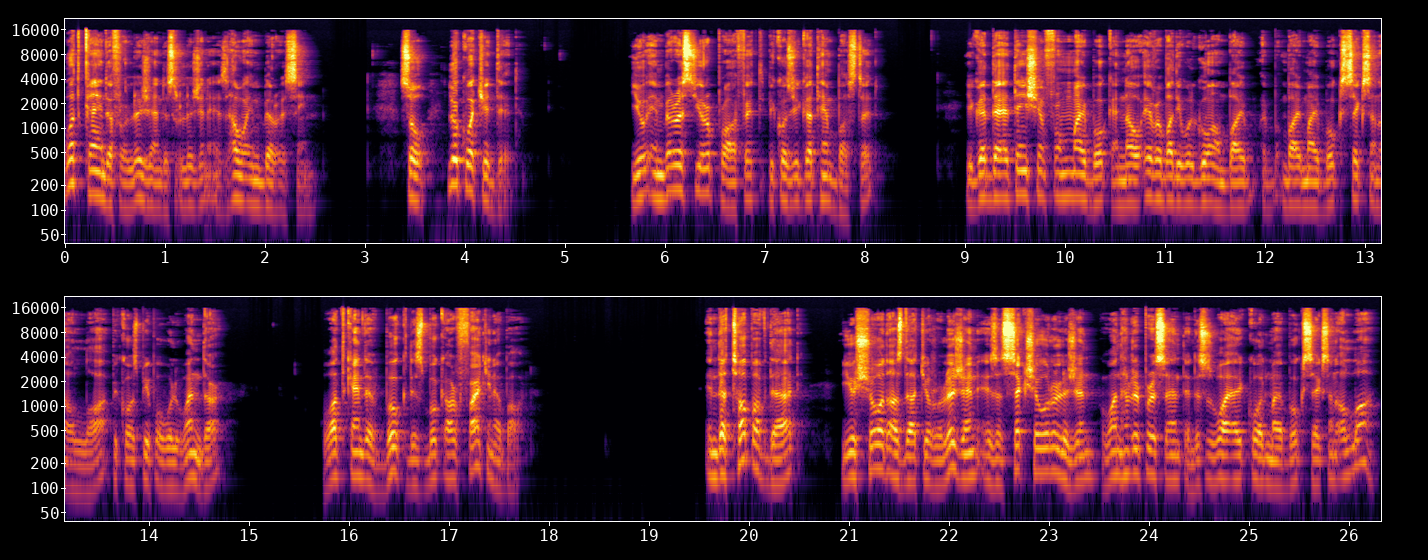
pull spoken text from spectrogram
What kind of religion this religion is? How embarrassing. So look what you did. You embarrassed your prophet because you got him busted. You get the attention from my book, and now everybody will go and buy, buy my book, Sex and Allah, because people will wonder what kind of book this book are fighting about. In the top of that, you showed us that your religion is a sexual religion, 100%, and this is why I called my book Sex and Allah.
